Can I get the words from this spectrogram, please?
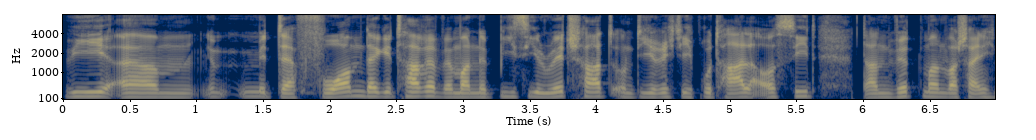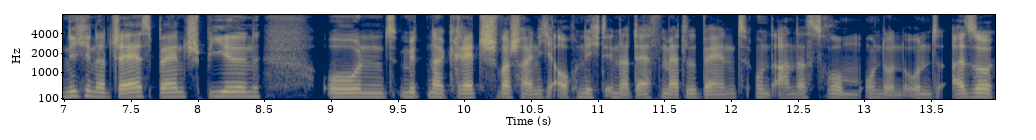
wie ähm, mit der Form der Gitarre. Wenn man eine BC Rich hat und die richtig brutal aussieht, dann wird man wahrscheinlich nicht in einer Jazzband spielen und mit einer Gretsch wahrscheinlich auch nicht in einer Death Metal Band und andersrum und und und. Also,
